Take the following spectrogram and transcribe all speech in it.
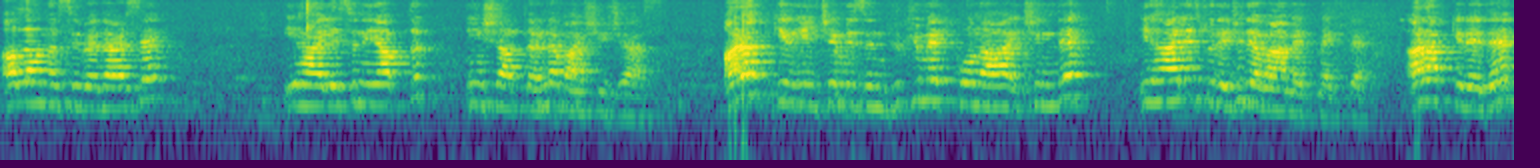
Allah nasip ederse ihalesini yaptık, inşaatlarına başlayacağız. Arapgir ilçemizin hükümet konağı içinde ihale süreci devam etmekte. Arapgir'e de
